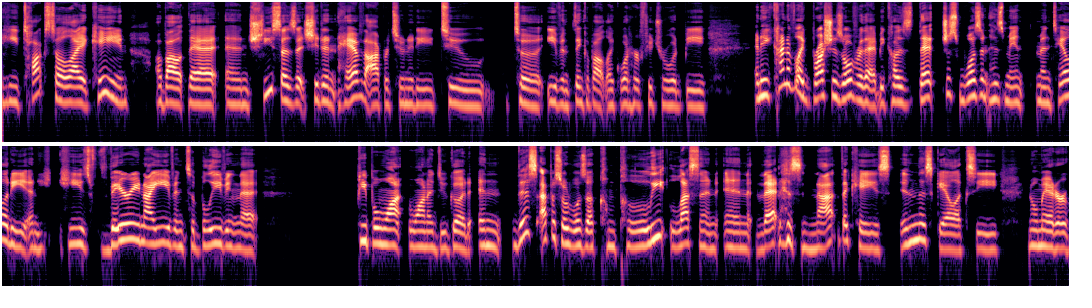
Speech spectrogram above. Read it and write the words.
he talks to Elia Kane about that and she says that she didn't have the opportunity to to even think about like what her future would be and he kind of like brushes over that because that just wasn't his man- mentality and he's very naive into believing that people want want to do good and this episode was a complete lesson in that is not the case in this galaxy no matter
